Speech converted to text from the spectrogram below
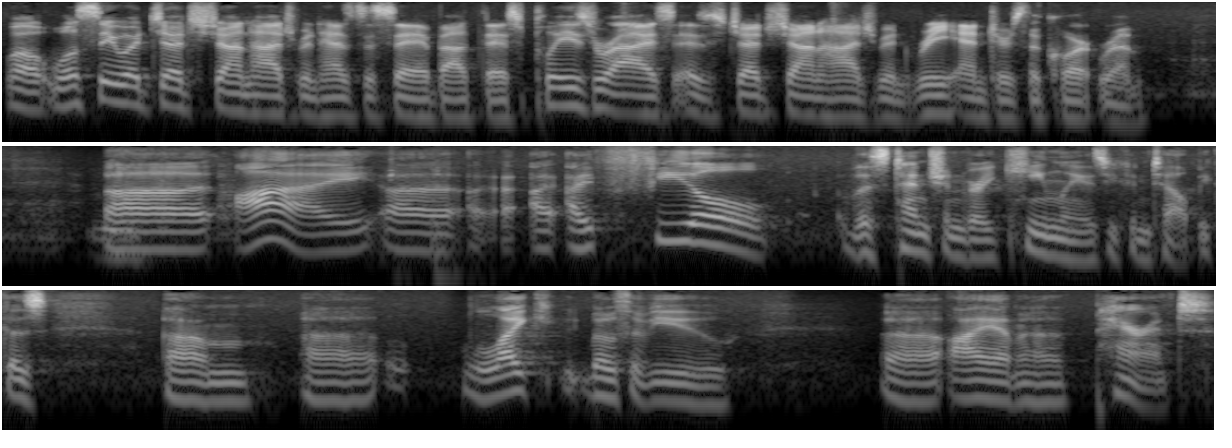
Well, we'll see what Judge John Hodgman has to say about this. Please rise as Judge John Hodgman re enters the courtroom. Uh, I, uh, I I feel this tension very keenly, as you can tell, because um, uh, like both of you, uh, I am a parent,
